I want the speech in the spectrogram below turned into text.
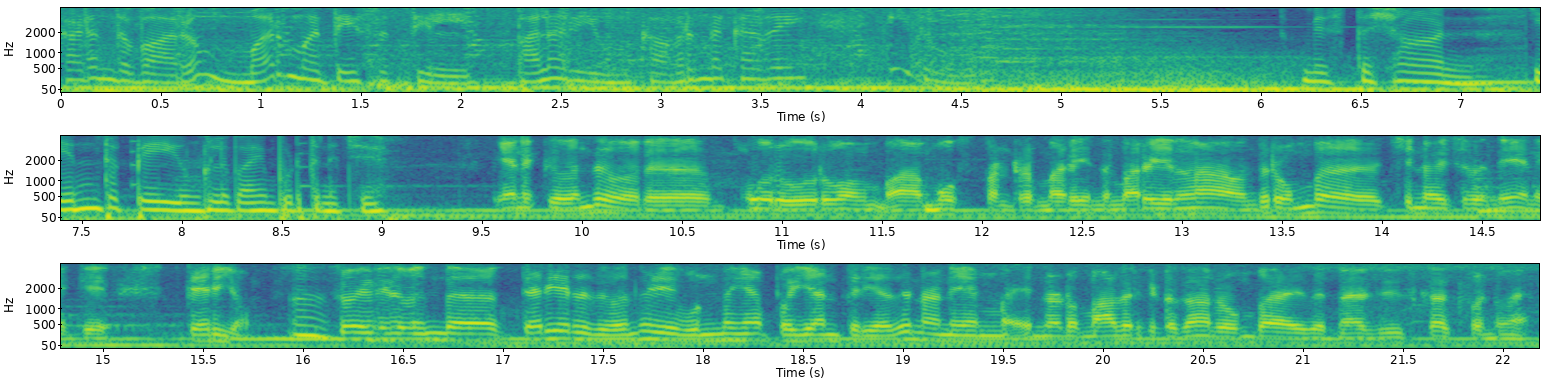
கடந்த வாரம் மர்ம தேசத்தில் பலரையும் கவர்ந்த கதை இதோ மிஸ்டர் ஷான் எந்த பேய் உங்களை பயன்படுத்துனுச்சு எனக்கு வந்து ஒரு ஒரு உருவம் மூவ் பண்ற மாதிரி இந்த மாதிரி எல்லாம் வந்து ரொம்ப சின்ன வயசுல இருந்தே எனக்கு தெரியும். சோ இது இந்த தெரியறது வந்து உண்மையா பொய்யான்னு தெரியாது நான் என் என்னோட மாதர் கிட்ட தான் ரொம்ப இதை நான் டிஸ்கஸ் பண்ணுவேன்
